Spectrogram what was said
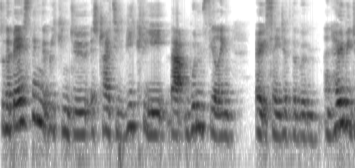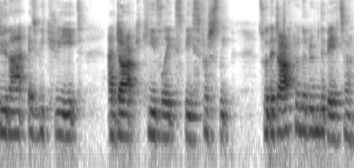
So the best thing that we can do is try to recreate that womb feeling outside of the womb. And how we do that is we create a dark cave-like space for sleep. So the darker the room, the better.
